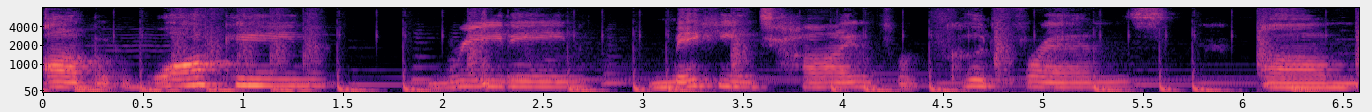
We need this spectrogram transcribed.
Um, but walking, reading, making time for good friends. Um,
